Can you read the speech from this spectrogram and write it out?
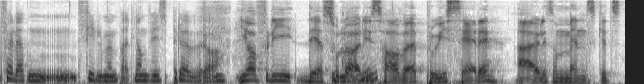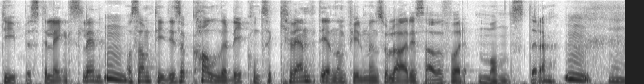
føler jeg at filmen på et eller annet vis prøver å Ja, fordi det Solarishavet projiserer, er jo liksom menneskets dypeste lengsler. Mm. Og samtidig så kaller de konsekvent gjennom filmen Solarishavet for monsteret. mm. Mm.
